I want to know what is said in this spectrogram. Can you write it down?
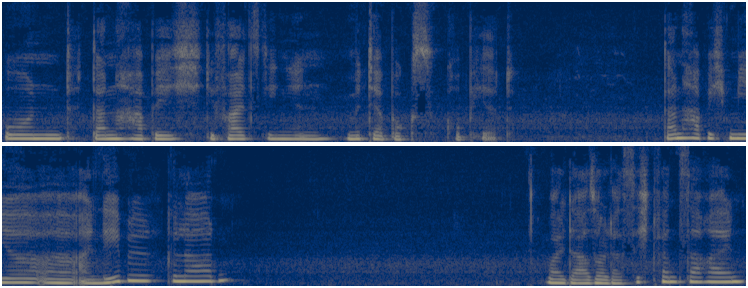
und dann habe ich die Falzlinien mit der Box gruppiert. Dann habe ich mir äh, ein Label geladen, weil da soll das Sichtfenster rein.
